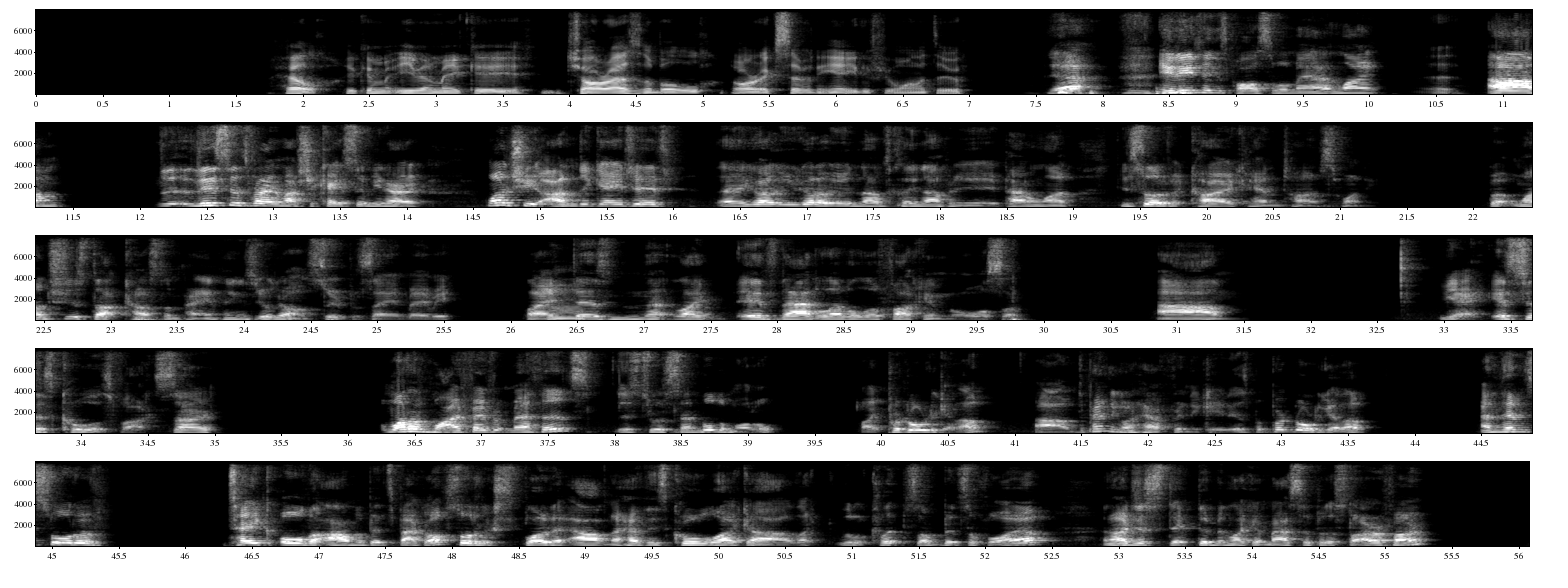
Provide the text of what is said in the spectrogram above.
hell, you can even make a Char Aznable or X78 if you wanted to. Yeah, anything's possible, man. Like, Uh, um, th- this is very much a case of you know, once you undergate it, and you got you got all your nubs cleaned up and your panel line, you're sort of at Kaioken times twenty. But once you start custom painting things, you're going Super Saiyan, baby. Like, Mm. there's no, like it's that level of fucking awesome. Um, yeah, it's just cool as fuck. So, one of my favorite methods is to assemble the model, like put it all together, uh, depending on how finicky it is, but put it all together, and then sort of take all the armor bits back off, sort of explode it out, and I have these cool like uh like little clips of bits of wire, and I just stick them in like a massive bit of styrofoam.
